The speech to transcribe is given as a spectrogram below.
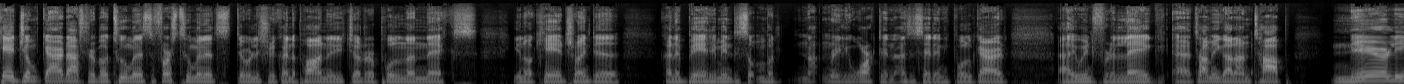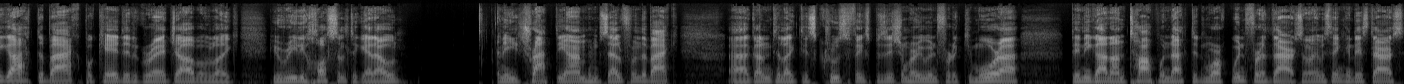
Kade jumped guard after about two minutes. The first two minutes, they were literally kind of pawing at each other, pulling on necks. You know, Kade trying to kind of bait him into something, but not really worked. And as I said, then he pulled guard. Uh, he went for the leg. Uh, Tommy got on top, nearly got the back, but Kade did a great job of like, he really hustled to get out. And he trapped the arm himself from the back. Uh, got into like this crucifix position where he went for the Kimura. Then he got on top when that didn't work, went for a dart. And I was thinking this dart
